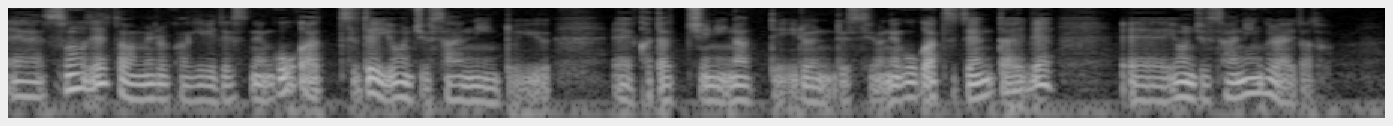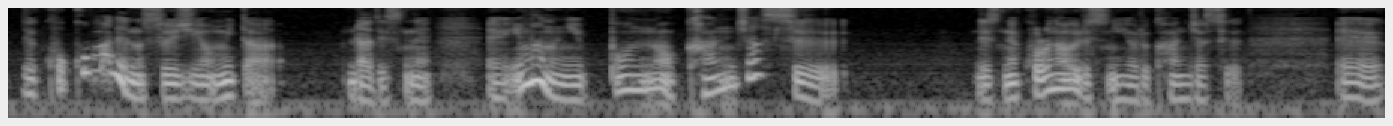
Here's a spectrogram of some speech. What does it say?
え、そのデータを見る限りですね5月で43人という、え形になっているんですよね。5月全体で、え43人ぐらいだと。でここまでの数字を見たらですね、え今の日本の患者数ですねコロナウイルスによる患者数、えー、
